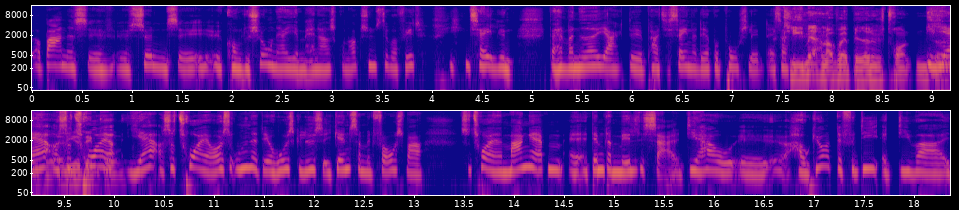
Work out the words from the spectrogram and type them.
og barnets øh, søns øh, konklusion er, at han har sgu nok synes det var fedt i Italien, da han var nede og jagte partisaner der på Poslet. Altså, Klimaet har nok været bedre end Østfronten. Så ja, og så tror jeg, ja, og så tror jeg også, uden at det overhovedet skal lyde igen som et forsvar, så tror jeg, at mange af dem, af dem der meldte sig, de har jo, øh, har jo gjort det, fordi at de, var,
